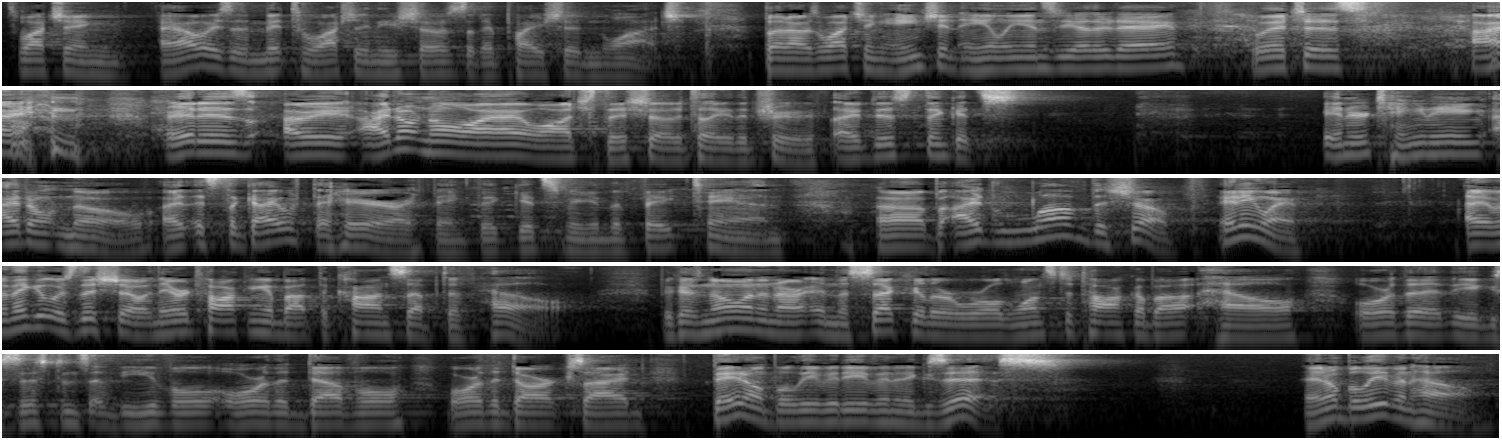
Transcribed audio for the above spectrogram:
It's watching, I always admit to watching these shows that I probably shouldn't watch. But I was watching Ancient Aliens the other day, which is, I mean, it is, I mean, I don't know why I watched this show to tell you the truth. I just think it's entertaining. I don't know. It's the guy with the hair, I think, that gets me in the fake tan. Uh, but I'd love the show. Anyway, I think it was this show, and they were talking about the concept of hell. Because no one in, our, in the secular world wants to talk about hell or the, the existence of evil or the devil or the dark side. They don't believe it even exists. They don't believe in hell.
